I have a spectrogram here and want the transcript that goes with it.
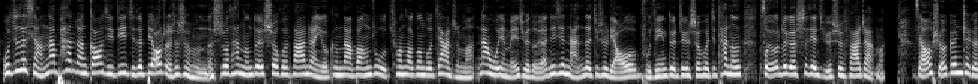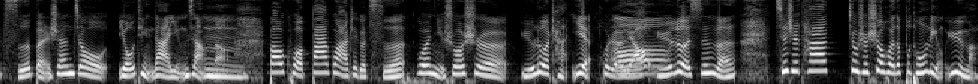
我就在想，那判断高级低级的标准是什么呢？是说他能对社会发展有更大帮助，创造更多价值吗？那我也没觉得呀。那些男的就是聊普京对这个社会，就他能左右这个世界局势发展吗？嚼舌根这个词本身就有挺大影响的。嗯，包括八卦这个词，如果你说是娱乐产业或者聊娱乐新闻，其实它就是社会的不同领域嘛。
